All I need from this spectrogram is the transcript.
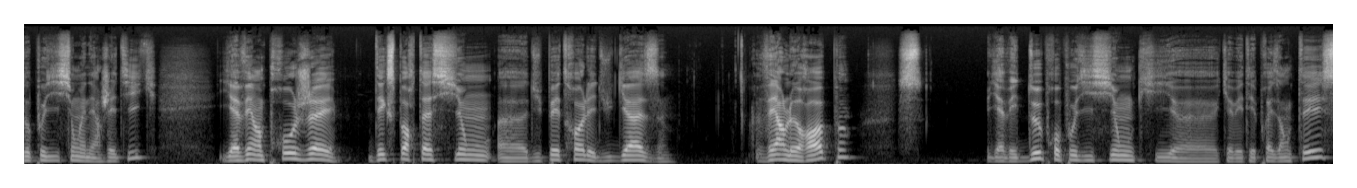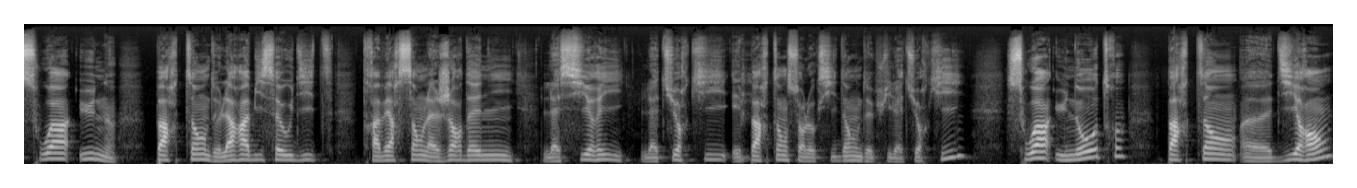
oppositions énergétiques. Il y avait un projet d'exportation euh, du pétrole et du gaz vers l'Europe. Il y avait deux propositions euh, qui avaient été présentées, soit une partant de l'Arabie saoudite, traversant la Jordanie, la Syrie, la Turquie et partant sur l'Occident depuis la Turquie, soit une autre partant euh, d'Iran,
